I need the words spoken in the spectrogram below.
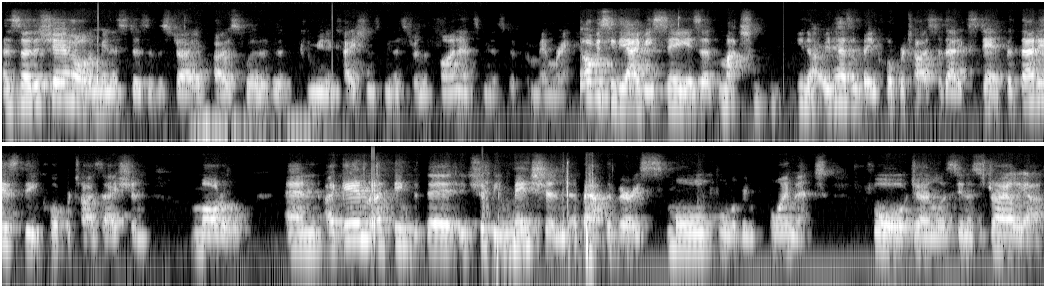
And so the shareholder ministers of Australia Post were the communications minister and the finance minister from memory. Obviously, the ABC is a much, you know, it hasn't been corporatised to that extent, but that is the corporatisation model. And again, I think that there, it should be mentioned about the very small pool of employment for journalists in Australia.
